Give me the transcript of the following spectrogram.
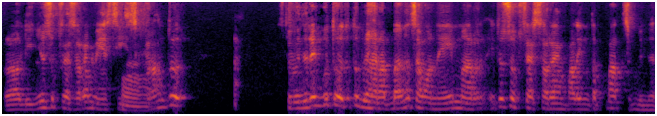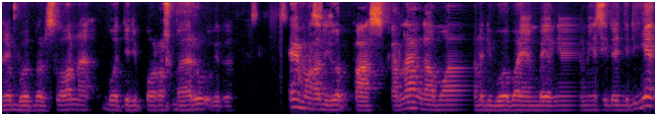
Ronaldinho suksesornya Messi. Hmm. Sekarang tuh sebenarnya gue tuh waktu itu berharap banget sama Neymar. Itu suksesor yang paling tepat sebenarnya buat Barcelona, buat jadi poros baru gitu. Eh malah dilepas karena nggak mau ada di bawah bayang-bayangnya Messi dan jadinya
